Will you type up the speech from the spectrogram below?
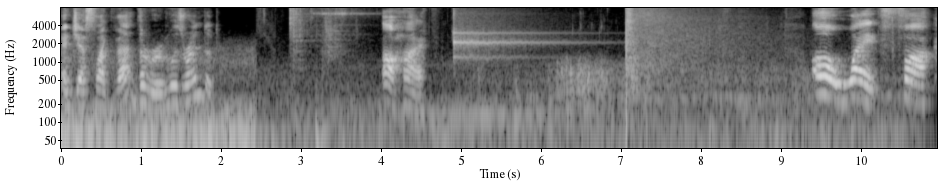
And just like that, the room was rendered. Oh, hi. Oh, wait, fuck.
